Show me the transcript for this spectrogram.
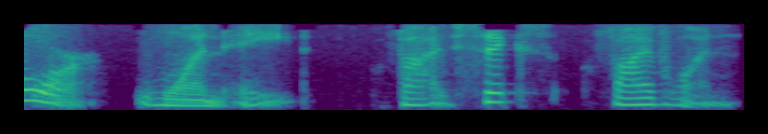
516-418-5651.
